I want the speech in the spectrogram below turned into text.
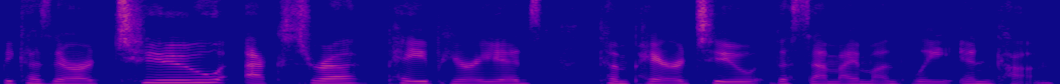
because there are two extra pay periods compared to the semi monthly income.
